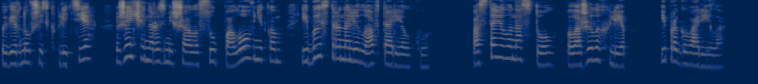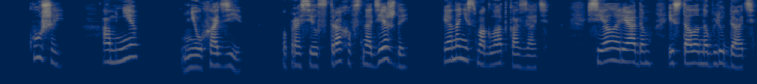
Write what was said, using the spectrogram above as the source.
Повернувшись к плите, женщина размешала суп половником и быстро налила в тарелку. Поставила на стол, положила хлеб и проговорила. «Кушай, а мне...» «Не уходи», — попросил Страхов с надеждой, и она не смогла отказать. Села рядом и стала наблюдать,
